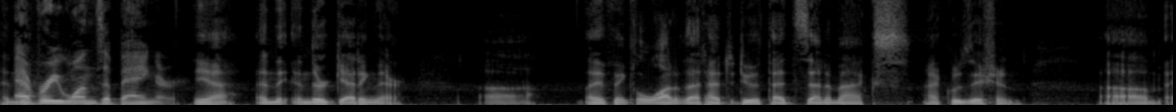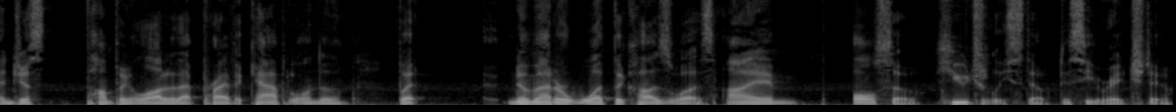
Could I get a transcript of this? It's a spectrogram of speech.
and everyone's a banger. Yeah, and they, and they're getting there. Uh, I think a lot of that had to do with that ZeniMax acquisition, um, and just pumping a lot of that private capital into them. But no matter what the cause was, I am also hugely stoked to see Rage Two.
